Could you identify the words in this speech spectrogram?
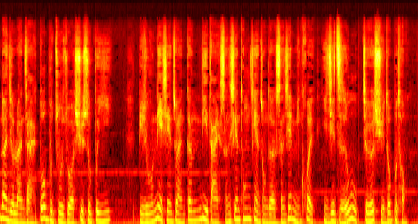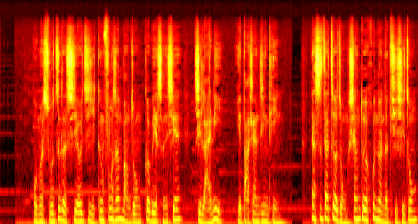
乱就乱在多部著作叙述不一。比如《列仙传》跟历代神仙通鉴中的神仙名讳以及职务就有许多不同。我们熟知的《西游记》跟《封神榜》中个别神仙及来历也大相径庭。但是在这种相对混乱的体系中，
